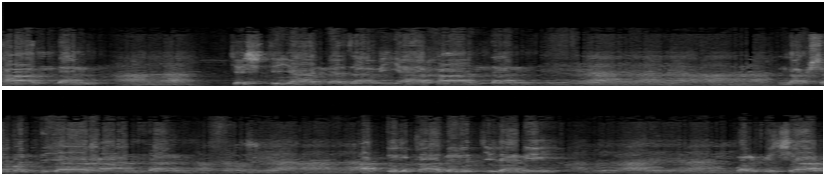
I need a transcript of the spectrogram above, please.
খানদান চিস্তিয়া নজামিয়া খানদান Nakşabandiya Khan'dan. Abdülkadir Cilani Barfişah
